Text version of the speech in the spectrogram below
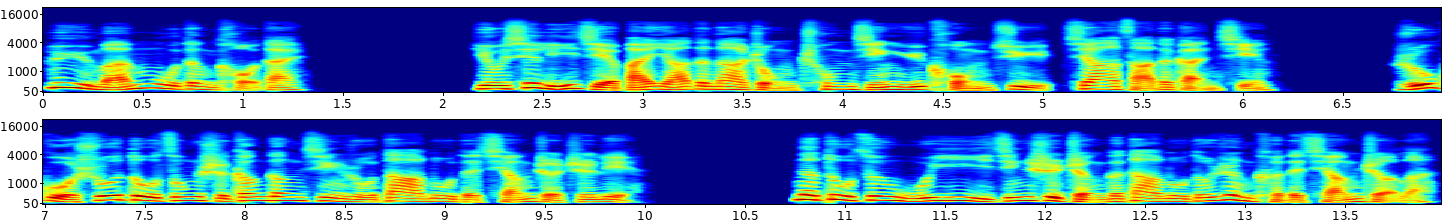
绿蛮目瞪口呆，有些理解白牙的那种憧憬与恐惧夹杂的感情。如果说斗宗是刚刚进入大陆的强者之列，那斗尊无疑已经是整个大陆都认可的强者了。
